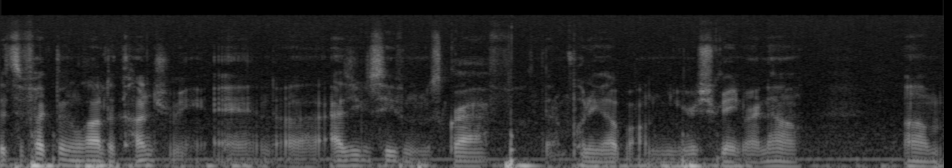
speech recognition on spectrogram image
it's affecting a lot of the country, and uh, as you can see from this graph that I'm putting up on your screen right now, um,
